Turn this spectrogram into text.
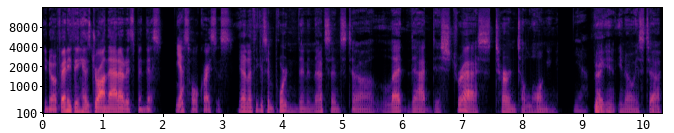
you know, if anything has drawn that out, it's been this yeah. this whole crisis. Yeah, and I think it's important then in that sense to uh, let that distress turn to longing. Yeah. Right. You, you know, is to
